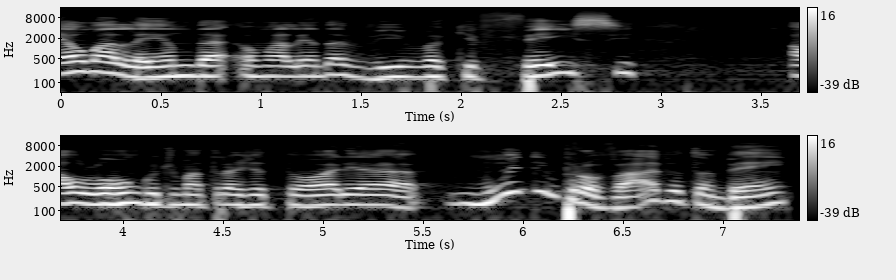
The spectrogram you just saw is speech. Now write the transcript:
É uma lenda, é uma lenda viva que fez-se ao longo de uma trajetória muito improvável também,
